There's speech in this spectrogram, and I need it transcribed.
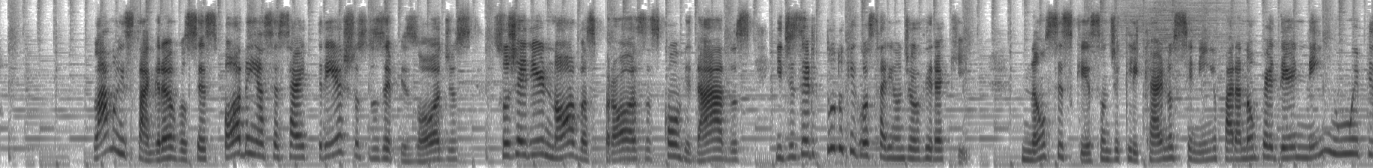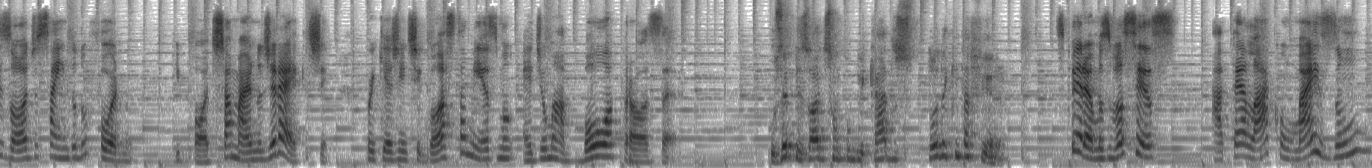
Lá no Instagram vocês podem acessar trechos dos episódios, sugerir novas prosas, convidados e dizer tudo o que gostariam de ouvir aqui. Não se esqueçam de clicar no sininho para não perder nenhum episódio saindo do forno. E pode chamar no direct, porque a gente gosta mesmo é de uma boa prosa. Os episódios são publicados toda quinta-feira. Esperamos vocês! Até lá com mais um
